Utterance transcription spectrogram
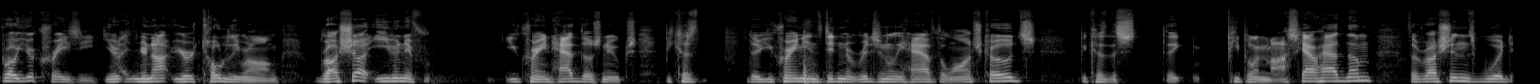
Bro, you're crazy. You're I- you're not you're totally wrong. Russia even if Ukraine had those nukes because the Ukrainians didn't originally have the launch codes because the s- the people in Moscow had them, the Russians would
